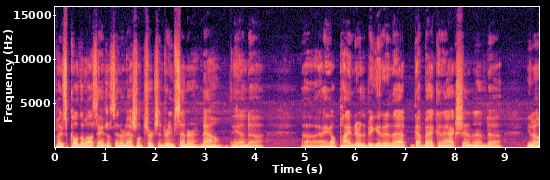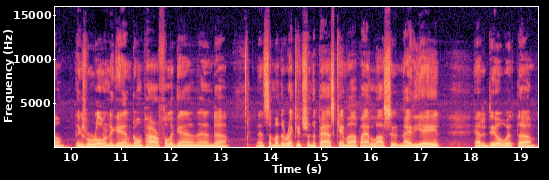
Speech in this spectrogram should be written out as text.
place called the Los Angeles International Church and Dream Center now, and uh, uh, I helped pioneer the beginning of that. Got back in action, and uh, you know things were rolling again, going powerful again, and uh, then some of the wreckage from the past came up. I had a lawsuit in '98 had to deal with um,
